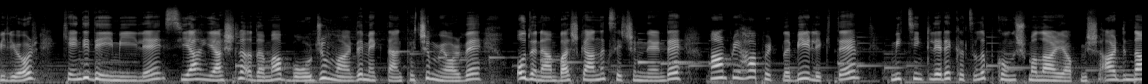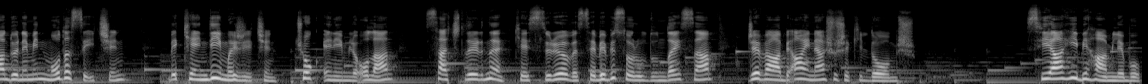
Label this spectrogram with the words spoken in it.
biliyor. Kendi deyimiyle siyah yaşlı adama borcum var demekten kaçınmıyor ve o dönem başkanlık seçimlerinde Humphrey Huppard'la birlikte mitinglere katılıp konuşmalar yapmış. Ardından dönemin modası için ve kendi imajı için çok önemli olan saçlarını kestiriyor ve sebebi sorulduğunda ise cevabı aynen şu şekilde olmuş. Siyahi bir hamle bu.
